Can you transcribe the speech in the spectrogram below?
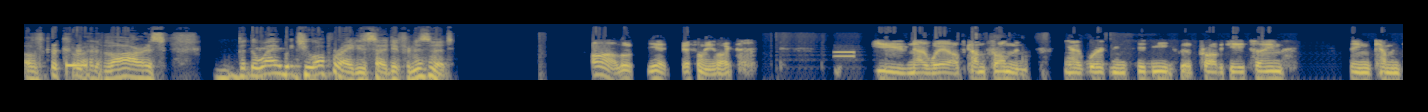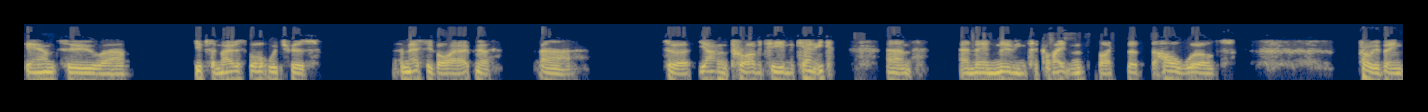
of coronavirus, but the way in which you operate is so different, isn't it? Oh, look, yeah, definitely. Like you know where I've come from, and you know working in Sydney a privateer team then coming down to um, Gibson Motorsport, which was a massive eye opener uh, to a young privateer mechanic, um, and then moving to Clayton, like the, the whole world's probably been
